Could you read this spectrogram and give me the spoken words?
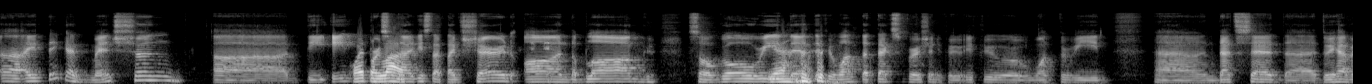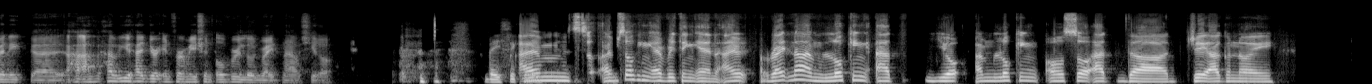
uh, I think I've mentioned uh, the eight Quite a lot. personalities that I've shared on the blog. So go read Yeah. it if you want the text version. If you if you want to read. Uh, that said, uh, do you have any? Uh, have, have you had your information overload right now, Shiro? Basically. I'm so, I'm soaking everything in. I right now I'm looking at your I'm looking also at the J Agonoy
